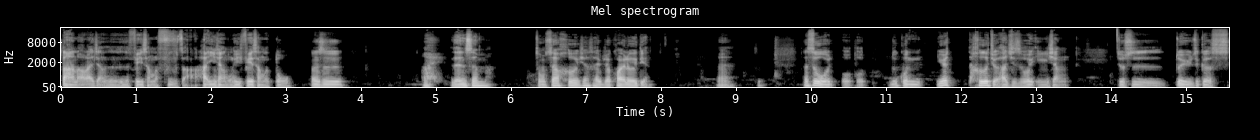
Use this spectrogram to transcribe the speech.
大脑来讲真的是非常的复杂，它影响东西非常的多。但是，哎，人生嘛。总是要喝一下才比较快乐一点，嗯，但是我我我，如果因为喝酒它其实会影响，就是对于这个社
